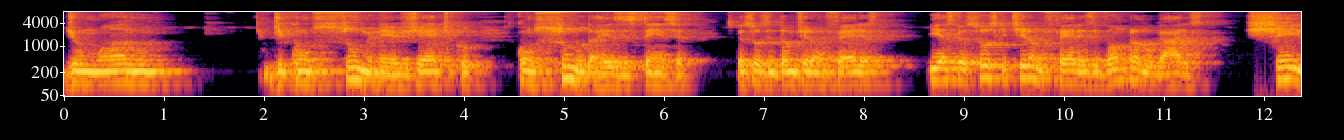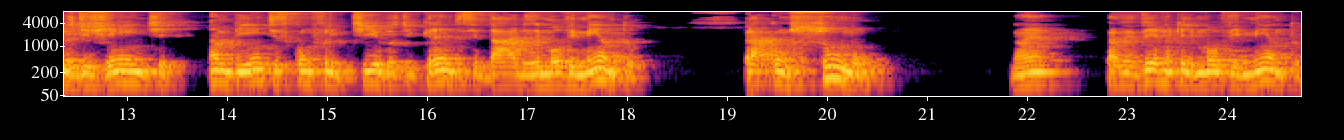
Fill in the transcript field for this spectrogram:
de um ano de consumo energético, consumo da resistência. As pessoas então tiram férias e as pessoas que tiram férias e vão para lugares cheios de gente, ambientes conflitivos de grandes cidades e movimento para consumo, não é? Para viver naquele movimento,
